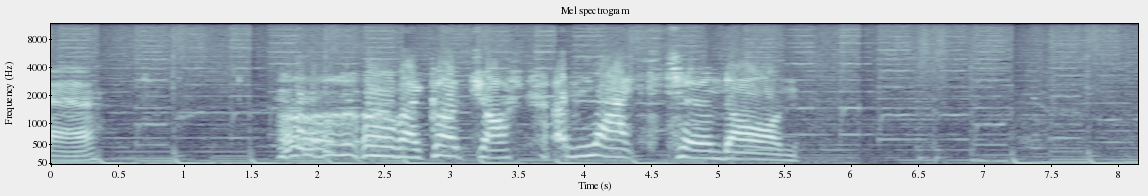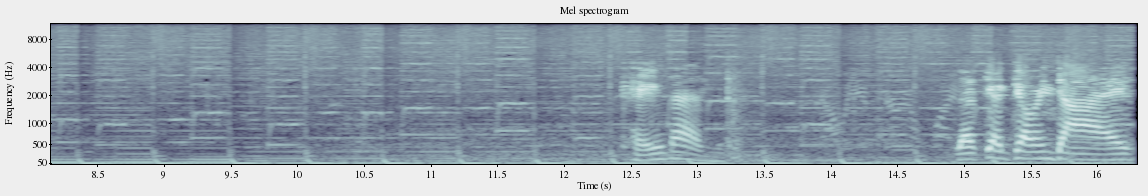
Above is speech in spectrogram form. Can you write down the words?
There. oh my god, Josh! A light turned on! Okay then. Let's get going, guys.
